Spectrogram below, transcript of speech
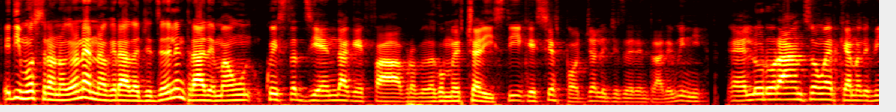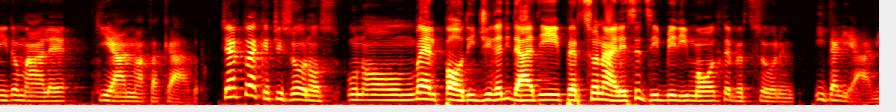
e dimostrano che non è una creata agenzia delle entrate ma questa azienda che fa proprio da commercialisti che si appoggia all'agenzia delle entrate. Quindi è il loro ransomware che hanno definito male chi hanno attaccato. Certo è che ci sono uno, un bel po' di giga di dati personali e sensibili di molte persone italiani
